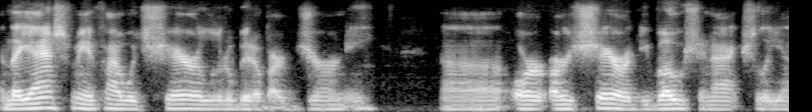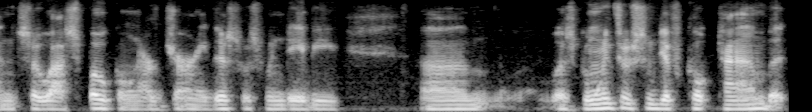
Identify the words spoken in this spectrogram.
and they asked me if I would share a little bit of our journey. Uh, or, or share a devotion actually. And so I spoke on our journey. This was when Debbie um, was going through some difficult time, but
